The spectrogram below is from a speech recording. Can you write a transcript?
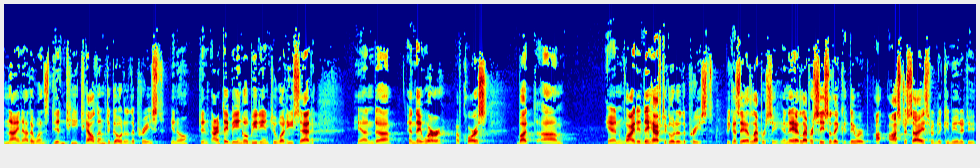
nine other ones? Didn't he tell them to go to the priest? You know, Didn't, aren't they being obedient to what he said? And uh, and they were, of course, but um, and why did they have to go to the priest? Because they had leprosy, and they had leprosy, so they they were ostracized from the community.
